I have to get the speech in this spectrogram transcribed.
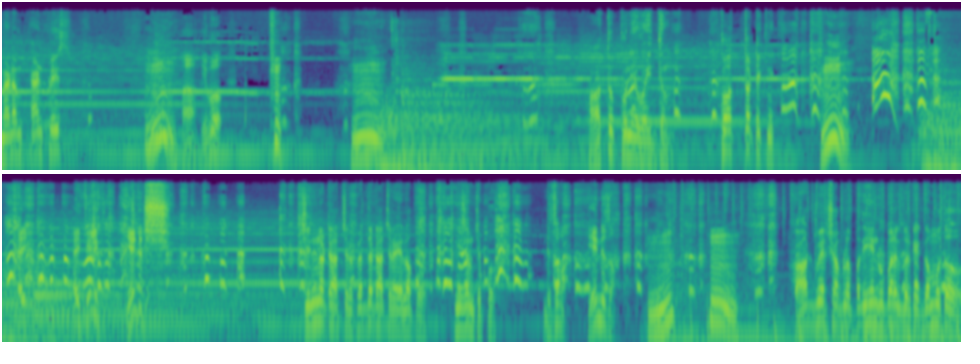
Madam hand please. ఇవ్వు. హ్మ్. అతుక్కునే వైద్యం. కొత్త టెక్నిక్. చిన్న టార్చర్ పెద్ద టార్చర్ అయ్యే లోపు నిజం చెప్పు. నిజమా? ఏం నిజం. హార్డ్వేర్ షాప్లో పదిహేను రూపాయలకు దొరికే గమ్ముతో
